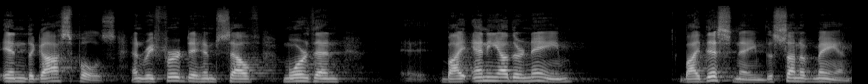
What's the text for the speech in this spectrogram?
in the Gospels and referred to himself more than eh, by any other name by this name, the Son of Man.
